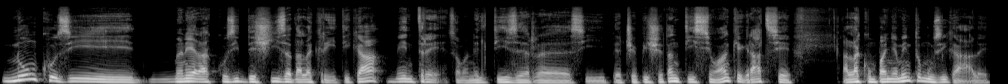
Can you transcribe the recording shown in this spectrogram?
non così in maniera così decisa dalla critica, mentre insomma nel teaser eh, si percepisce tantissimo anche grazie all'accompagnamento musicale.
